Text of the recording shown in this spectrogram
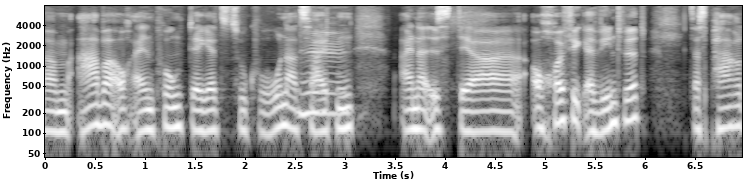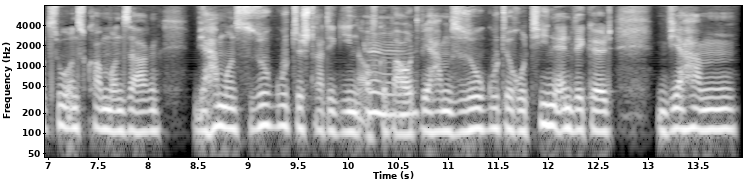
Ähm, aber auch ein Punkt, der jetzt zu Corona-Zeiten mhm. Einer ist, der auch häufig erwähnt wird, dass Paare zu uns kommen und sagen, wir haben uns so gute Strategien aufgebaut, mhm. wir haben so gute Routinen entwickelt, wir haben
